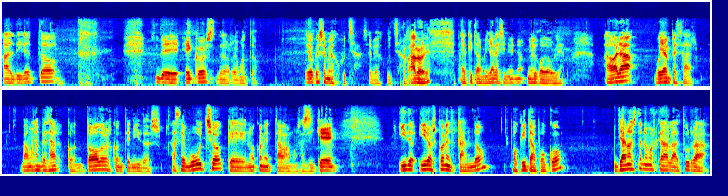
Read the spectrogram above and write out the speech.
al directo de Ecos de los Remotos. Veo que se me escucha, se me escucha. Raro, ¿eh? Voy a quitarme ya que si no, me oigo doble. Ahora voy a empezar. Vamos a empezar con todos los contenidos. Hace mucho que no conectábamos, así que iros conectando poquito a poco. Ya nos tenemos que dar la turra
